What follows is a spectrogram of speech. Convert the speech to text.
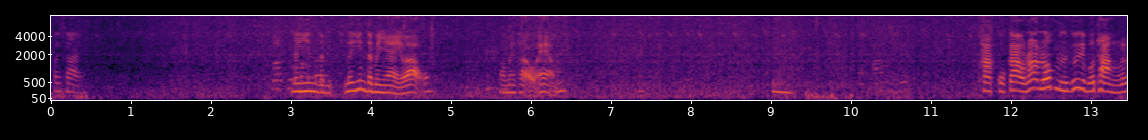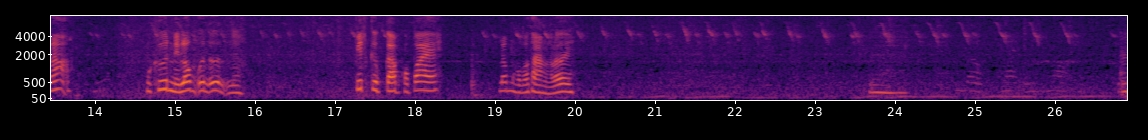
ไปใส่ได้ยินแต่ได้ยินแต่ไม่ใหญ่ว่าว่าแม่สาวแอมอืมคักกว่าเก่าเนาะลบมันคือสิบ่ทังแล้วเนาะมื่อคืนนี่มอื่นๆเนี่ยปิดกึบกับเข้าไปลมกับบ่ทังเลย อืม อื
